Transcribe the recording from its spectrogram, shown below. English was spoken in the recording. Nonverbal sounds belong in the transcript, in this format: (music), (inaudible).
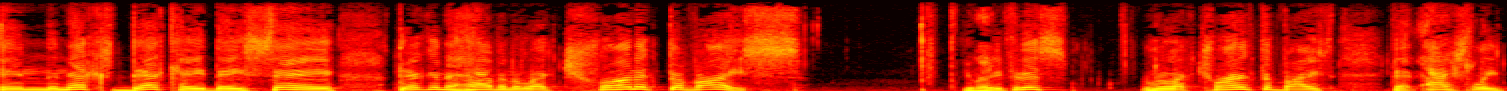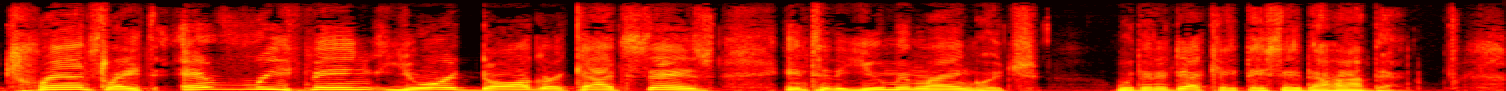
in the next decade, they say they're going to have an electronic device. You ready for this? An electronic device that actually translates everything your dog or cat says into the human language. Within a decade, they say they'll have that.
